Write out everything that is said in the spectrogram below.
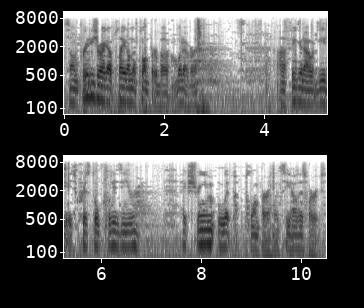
So I'm pretty sure I got played on the plumper, but whatever. I figured I would get it. It's Crystal Clear Extreme Lip Plumper. Let's see how this works.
